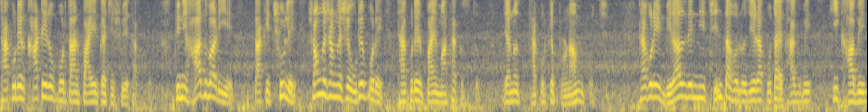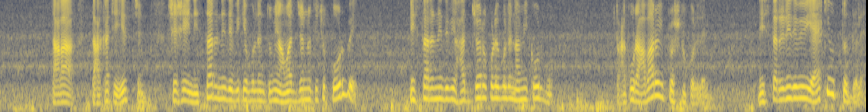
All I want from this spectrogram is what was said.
ঠাকুরের খাটের ওপর তার পায়ের কাছে শুয়ে থাকত। তিনি হাত বাড়িয়ে তাকে ছুলে সঙ্গে সঙ্গে সে উঠে পড়ে ঠাকুরের পায়ে মাথা কুসত যেন ঠাকুরকে প্রণাম করছে। ঠাকুর এই বিড়ালদের নিয়ে চিন্তা হলো যে এরা কোথায় থাকবে, কি খাবে। তারা তার কাছে এসছেন। সে সেই নিস্তারিণী দেবীকে বললেন, তুমি আমার জন্য কিছু করবে? নিস্তারিণী দেবী হাত জড়ো করে বললেন, আমি করব। ঠাকুর আবার ওই প্রশ্ন করলেন। নিস্তারিণী দেবী একই উত্তর দিলেন।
